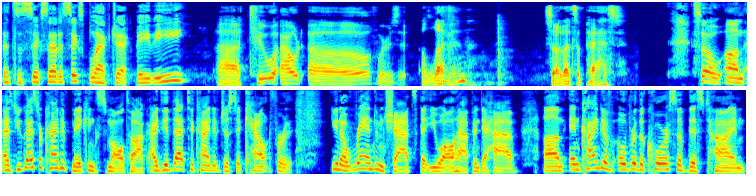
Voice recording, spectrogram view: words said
That's a six out of six blackjack, baby. Uh, two out of where is it? Eleven. So that's a pass. So, um, as you guys are kind of making small talk, I did that to kind of just account for, you know, random chats that you all happen to have. Um, and kind of over the course of this time,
